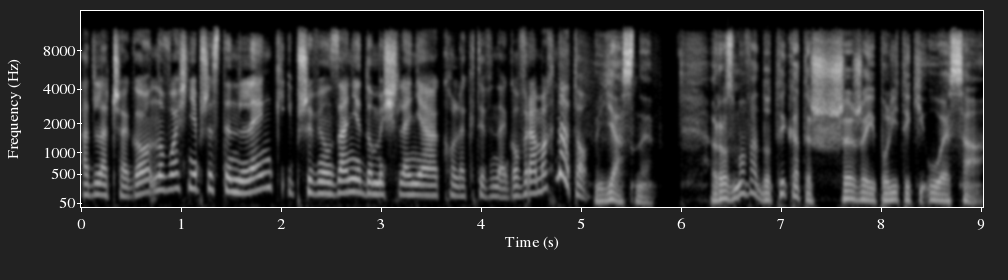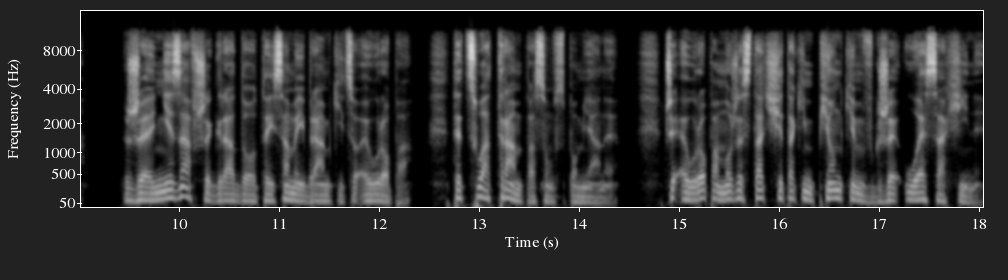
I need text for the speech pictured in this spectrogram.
A dlaczego? No właśnie przez ten lęk i przywiązanie do myślenia kolektywnego w ramach NATO. Jasne. Rozmowa dotyka też szerzej polityki USA, że nie zawsze gra do tej samej bramki co Europa. Te cła Trumpa są wspomniane. Czy Europa może stać się takim pionkiem w grze USA-Chiny?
